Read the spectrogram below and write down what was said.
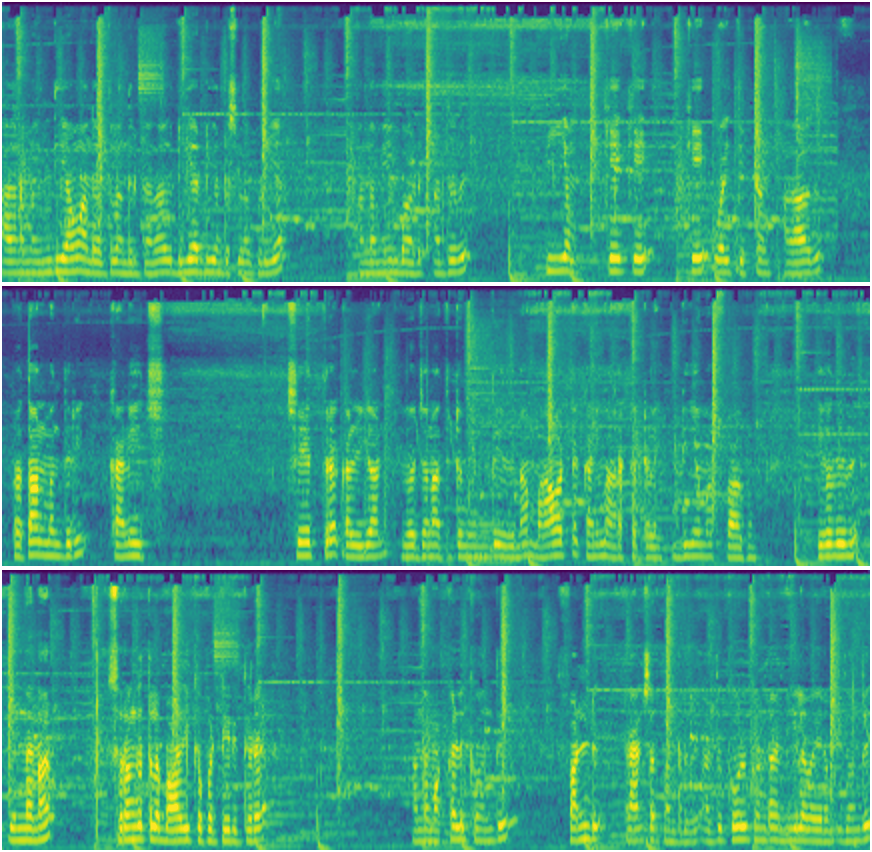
அதை நம்ம இந்தியாவும் அந்த இடத்துல வந்திருக்கு. அதாவது டிஆர்டி என்று சொல்லக்கூடிய அந்த மேம்பாடு. அடுத்தது பிஎம் கேகே கேஒய் திட்டம். அதாவது பிரதான் மந்திரி கனிஜ் க்ஷேத்ர கல்யாண் யோஜனா திட்டம் வந்து எதுனா மாவட்ட கனிம அறக்கட்டளை டிஎம்எஃப் ஆகும். இது வந்து என்னென்னா சுரங்கத்தில் பாதிக்கப்பட்டிருக்கிற அந்த மக்களுக்கு வந்து ஃபண்டு ட்ரான்ஸ்ஃபர் பண்ணுறது அது கோல்கொண்டா நீல வைரம். இது வந்து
